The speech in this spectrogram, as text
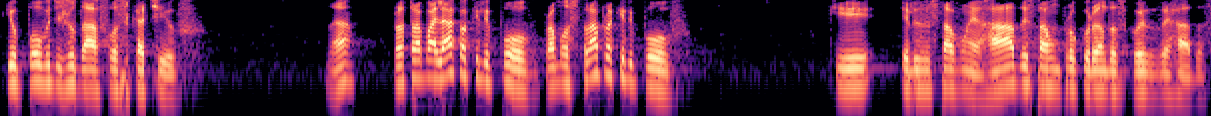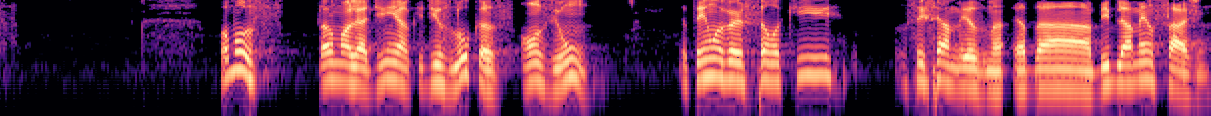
que o povo de Judá fosse cativo? Né? Para trabalhar com aquele povo, para mostrar para aquele povo que eles estavam errados, estavam procurando as coisas erradas. Vamos dar uma olhadinha o que diz Lucas 11:1. Eu tenho uma versão aqui, não sei se é a mesma, é da Bíblia a Mensagem.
